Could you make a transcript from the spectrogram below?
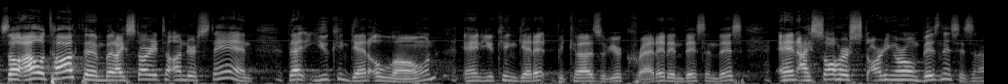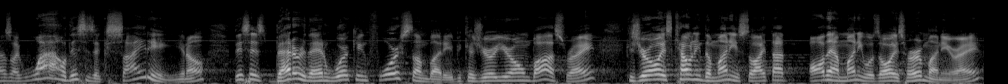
So I will talk to them, but I started to understand that you can get a loan and you can get it because of your credit and this and this. And I saw her starting her own businesses and I was like, wow, this is exciting, you know? This is better than working for somebody because you're your own boss, right? Because you're always counting the money. So I thought all that money was always her money, right?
